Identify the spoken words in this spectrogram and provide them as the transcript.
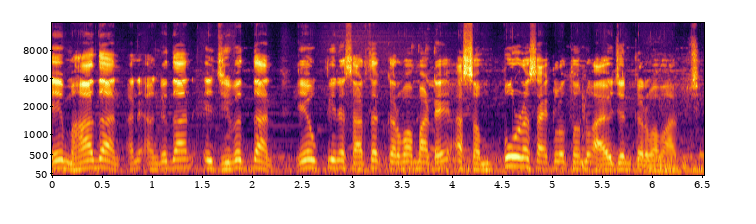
એ મહાદાન અને અંગદાન એ જીવતદાન એ ઉક્તિને સાર્થક કરવા માટે આ સંપૂર્ણ સાયક્લોથોનનું આયોજન કરવામાં આવ્યું છે.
